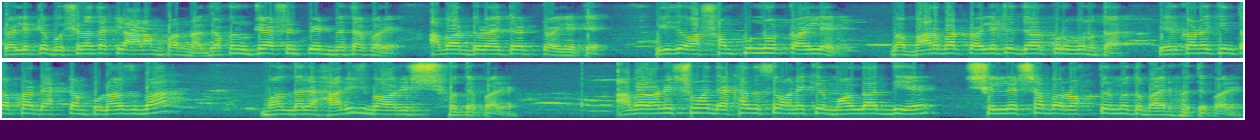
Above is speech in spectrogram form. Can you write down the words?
টয়লেটে বসে না থাকলে আরাম পান না, যখন উঠে আসেন পেট ব্যথা করে, আবার দৌড়াইতে টয়লেটে এই যে অসম্পূর্ণ টয়লেট বা বারবার টয়লেটে যাওয়ার প্রবণতা, এর কারণে কিন্তু আপনার র্যাকটাম প্লাস বা মলদারে হারিস বা অরিস হতে পারে। আবার অনেক সময় দেখা যাচ্ছে অনেকের মলদার দিয়ে সেল্লেসা বা রক্তের মতো বাইর হতে পারে।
